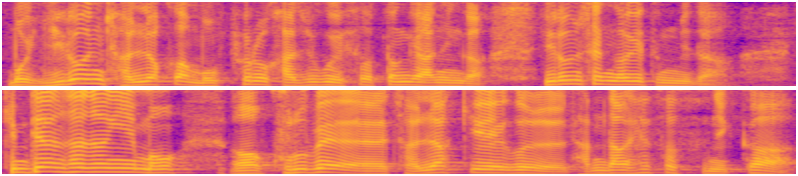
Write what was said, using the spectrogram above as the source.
뭐 이런 전략과 목표를 가지고 있었던 게 아닌가. 이런 생각이 듭니다. 김태현 사장이 뭐, 어, 그룹의 전략 기획을 담당했었으니까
